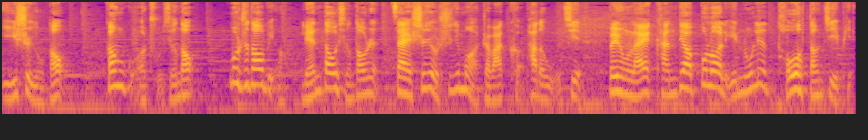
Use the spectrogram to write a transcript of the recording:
仪式用刀——刚果处刑刀。木质刀柄，镰刀型刀刃，在19世纪末，这把可怕的武器被用来砍掉部落里奴隶的头当祭品。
